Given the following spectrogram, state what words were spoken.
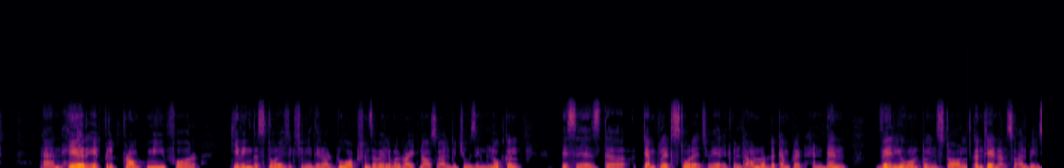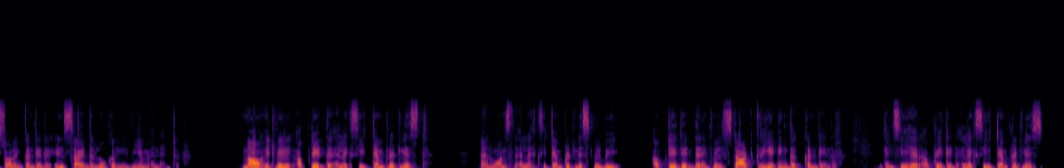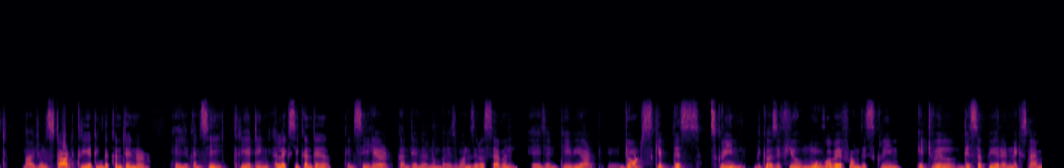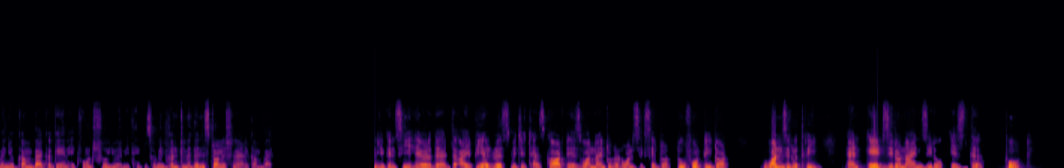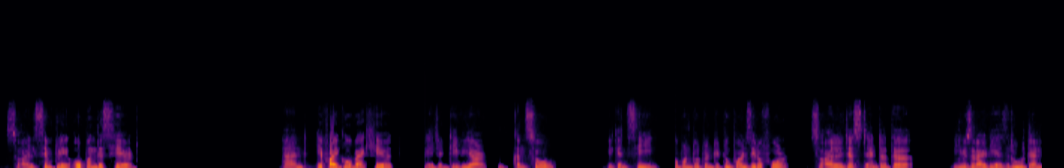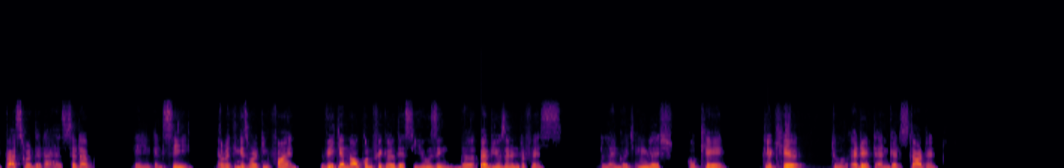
And here it will prompt me for giving the storage. Actually there are two options available right now. So i'll be choosing local. This is the template storage where it will download the template and then where you want to install container. So i'll be installing container inside the local lvm and enter. Now it will update the LXC template list. And once the LXC template list will be updated then it will start creating the container. You can see here updated LXC template list. Now it will start creating the container. Here you can see creating LXC container. You can see here container number is 107 agent DVR. Don't skip this screen because if you move away from this screen it will disappear and next time when you come back again it won't show you anything. So we'll continue the installation and I'll come back. You can see here that the IP address which it has got is 192.168.240.103 and 8090 is the port. So I'll simply open this here and if I go back here agent DVR console you can see Ubuntu 22.04 so I'll just enter the user ID as root and password that I have set up here you can see everything is working fine we can now configure this using the web user interface, language English, OK. Click here to edit and get started.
